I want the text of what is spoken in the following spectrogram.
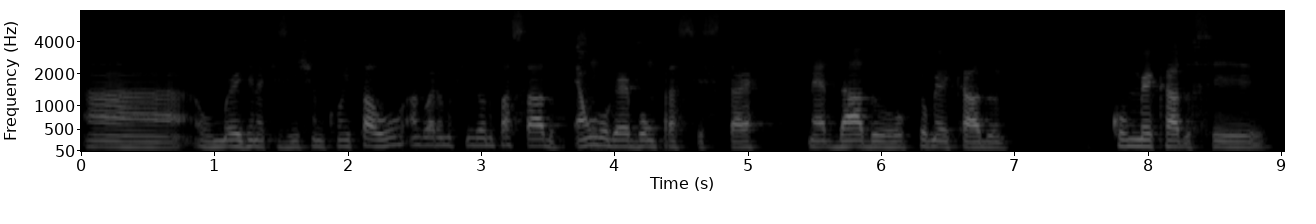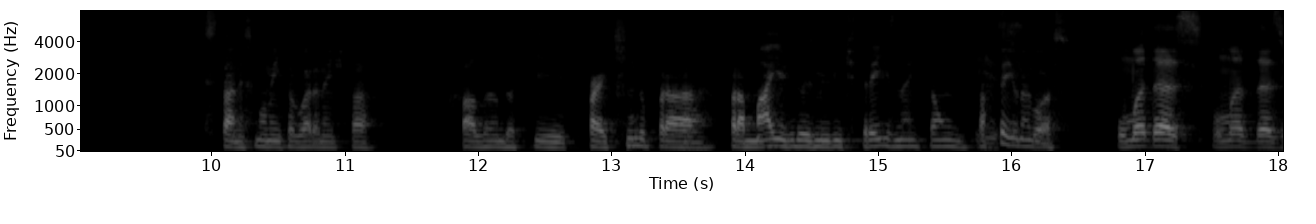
a, o merge and acquisition com Itaú agora no fim do ano passado. É Sim. um lugar bom para se estar, né, dado o que o mercado, como o mercado se está nesse momento agora, né, a gente está falando aqui, partindo para maio de 2023, né? Então tá Isso. feio o negócio. Uma das, uma das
